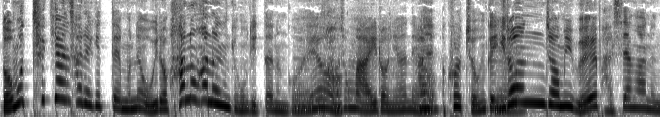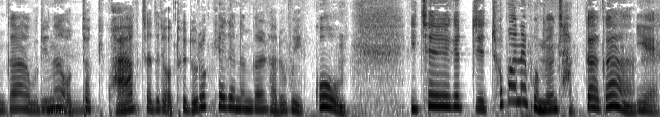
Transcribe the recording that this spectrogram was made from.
너무 특이한 사례이기 때문에 오히려 환호하는 경우도 있다는 거예요. 음, 아, 정말 아이러니하네요. 아니, 그렇죠. 그러니까 예. 이런 점이 왜 발생하는가 우리는 음. 어떻게 과학자들이 어떻게 노력해야 되는가를 다루고 있고 이 책의 이제 초반에 보면 작가가 예.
